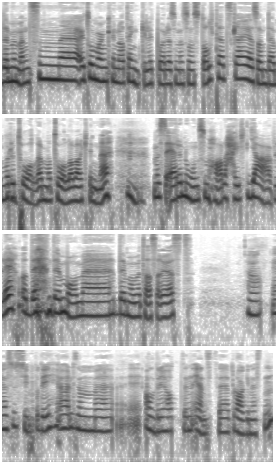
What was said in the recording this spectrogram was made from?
det med mensen eh, Jeg tror mange kvinner tenker litt på det som en sånn stolthetsgreie. Sånn, det må du tåle, må tåle å være kvinne. Men så er det noen som har det helt jævlig, og det, det, må, vi, det må vi ta seriøst. Ja, jeg syns synd på de. Jeg har liksom eh, aldri hatt en eneste plage, nesten.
